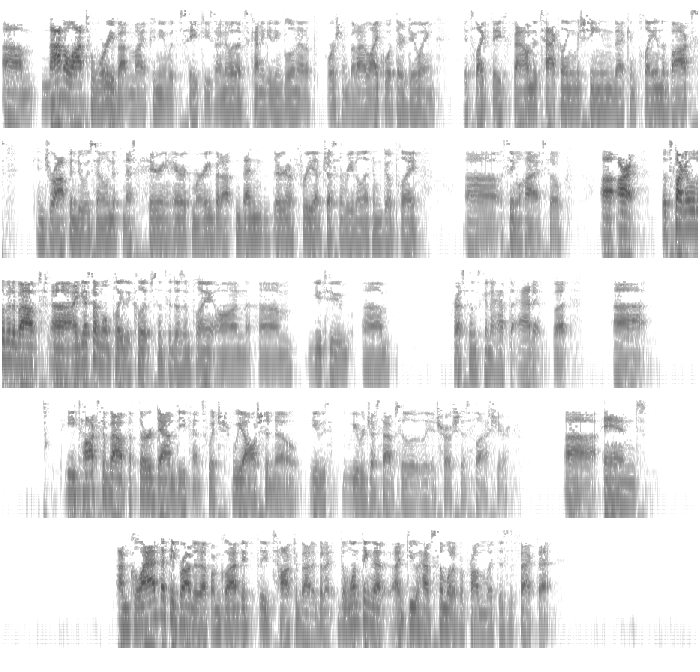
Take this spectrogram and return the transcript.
Um, not a lot to worry about, in my opinion, with the safeties. I know that's kind of getting blown out of proportion, but I like what they're doing. It's like they found a tackling machine that can play in the box, can drop into a zone if necessary, and Eric Murray, but uh, then they're going to free up Justin Reid and let him go play uh, single high. So, uh, all right, let's talk a little bit about. Uh, I guess I won't play the clip since it doesn't play on um, YouTube. Um, Preston's going to have to add it, but. Uh, he talks about the third down defense, which we all should know. He was we were just absolutely atrocious last year, uh, and I'm glad that they brought it up. I'm glad they they talked about it. But I, the one thing that I do have somewhat of a problem with is the fact that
